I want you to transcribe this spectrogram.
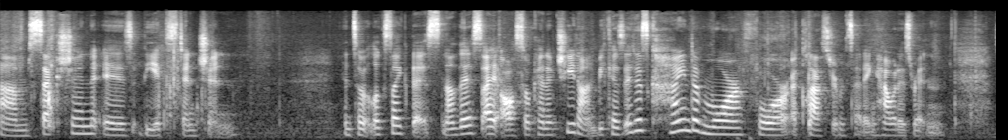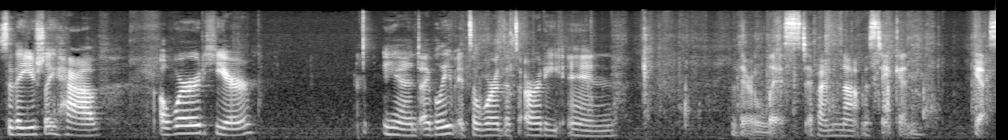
um, section is the extension. And so it looks like this. Now this I also kind of cheat on because it is kind of more for a classroom setting how it is written. So they usually have a word here and I believe it's a word that's already in their list if I'm not mistaken. Yes,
